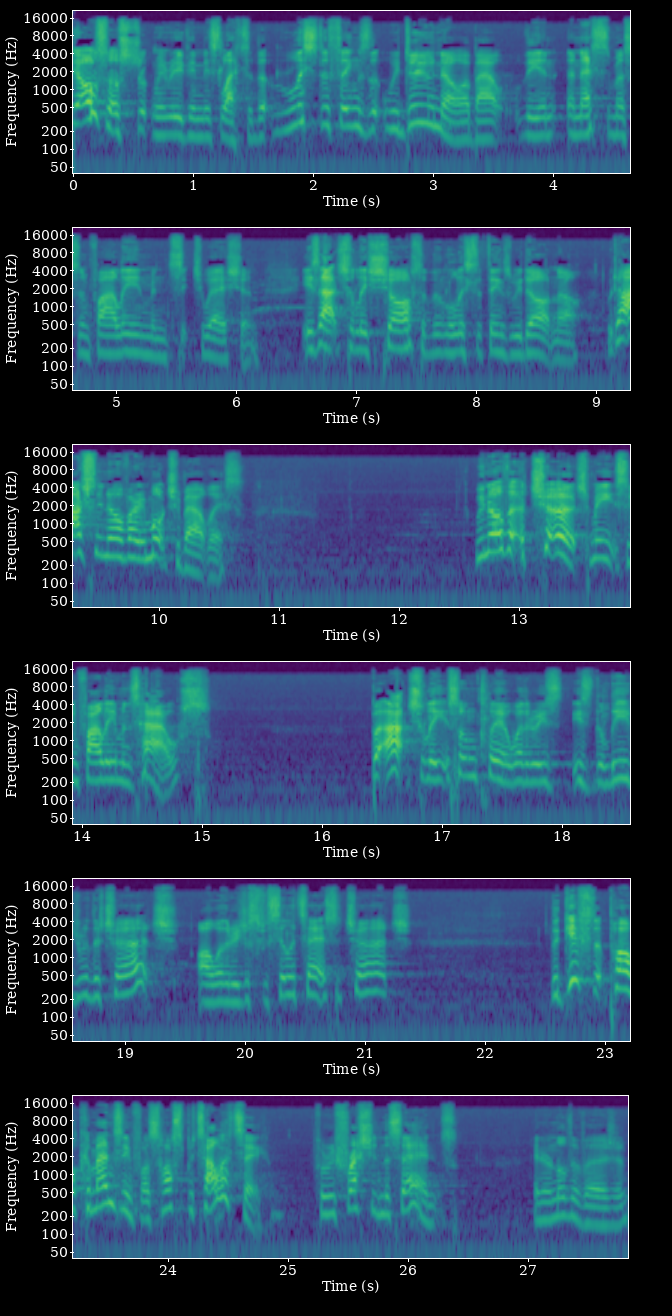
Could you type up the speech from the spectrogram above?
It also struck me reading this letter that the list of things that we do know about the Onesimus and Philemon situation is actually shorter than the list of things we don't know. We don't actually know very much about this. We know that a church meets in Philemon's house, but actually it's unclear whether he's, he's the leader of the church or whether he just facilitates the church. The gift that Paul commends him for is hospitality, for refreshing the saints, in another version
